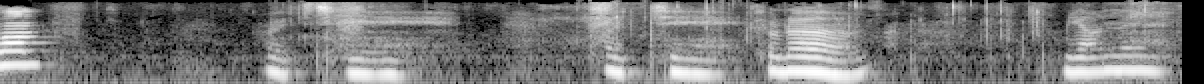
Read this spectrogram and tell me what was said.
손. 옳지. 그렇지. 수름. 미안해.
